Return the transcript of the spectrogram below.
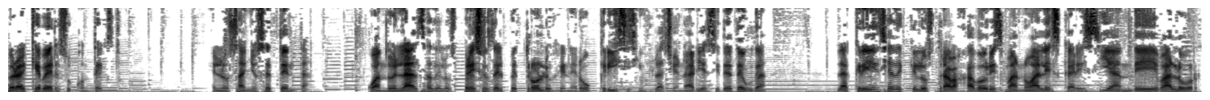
Pero hay que ver su contexto. En los años 70, cuando el alza de los precios del petróleo generó crisis inflacionarias y de deuda, la creencia de que los trabajadores manuales carecían de valor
